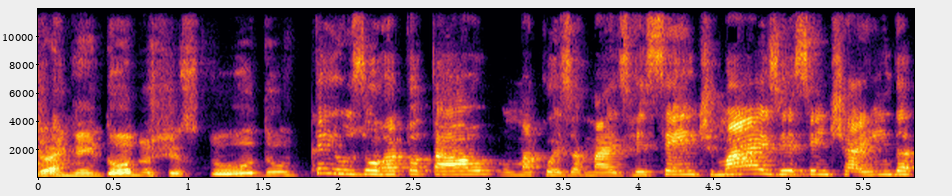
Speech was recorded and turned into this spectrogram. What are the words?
Já emendou no X-Tudo. Tem o Zorra Total, uma coisa mais recente, mais recente ainda,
